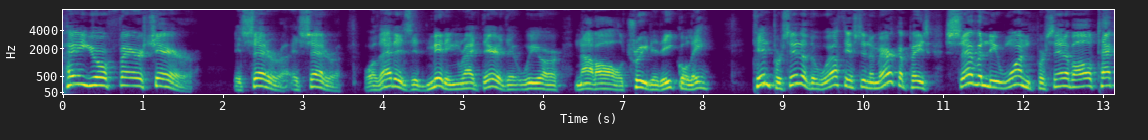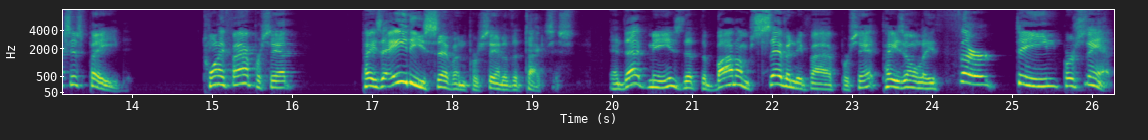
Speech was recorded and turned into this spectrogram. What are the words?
pay your fair share, etc., etc. Well, that is admitting right there that we are not all treated equally. 10% of the wealthiest in America pays 71% of all taxes paid. 25% pays 87% of the taxes. And that means that the bottom 75% pays only 13%.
